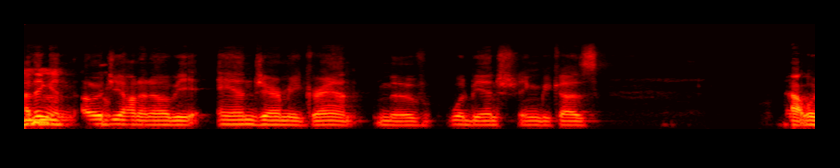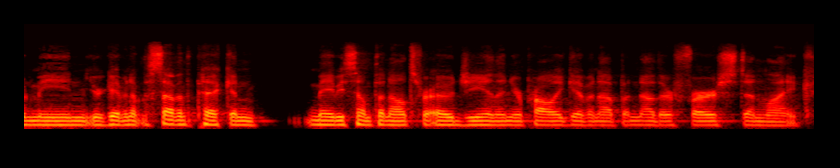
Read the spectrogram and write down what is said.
I think Mhm. an OG Anunoby and Jerami Grant move would be interesting because that would mean you're giving up a seventh pick and maybe something else for OG, and then you're probably giving up another first and like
